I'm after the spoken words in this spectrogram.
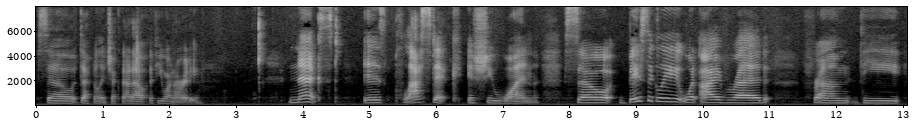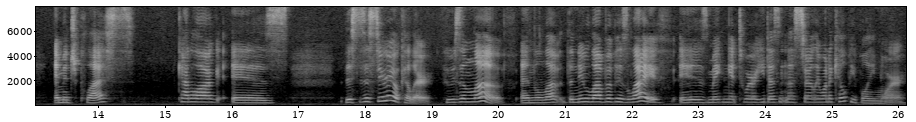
so definitely check that out if you aren't already. Next is Plastic issue 1. So, basically what I've read from the Image Plus catalog is this is a serial killer who's in love and the love the new love of his life is making it to where he doesn't necessarily want to kill people anymore.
